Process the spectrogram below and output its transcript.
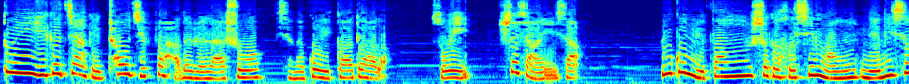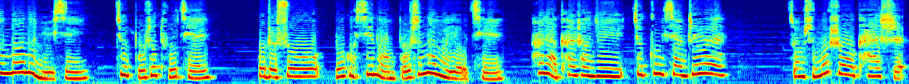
对于一个嫁给超级富豪的人来说显得过于高调了。所以试想一下，如果女方是个和新郎年龄相当的女性，就不是图钱，或者说如果新郎不是那么有钱。他俩看上去就更像真爱。从什么时候开始，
